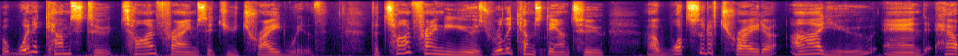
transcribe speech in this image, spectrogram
but when it comes to time frames that you trade with the time frame you use really comes down to uh, what sort of trader are you and how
